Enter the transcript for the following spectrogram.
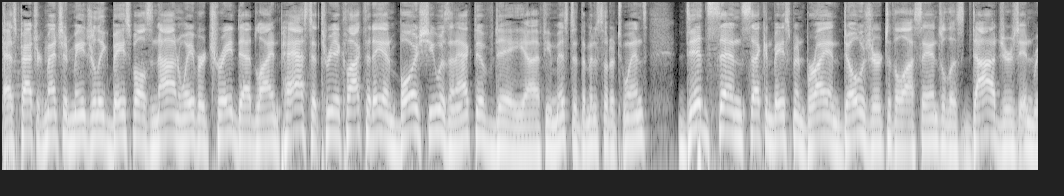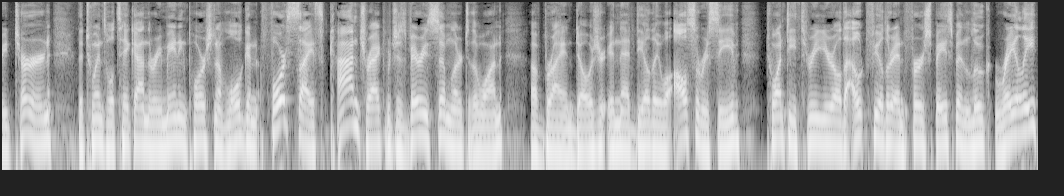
As Patrick mentioned, Major League Baseball's non-waiver trade deadline passed at 3 o'clock today, and boy, she was an active day. Uh, if you missed it, the Minnesota Twins did send second baseman Brian Dozier to the Los Angeles Dodgers in return. The Twins will take on the remaining portion of Logan Forsythe's contract, which is very similar to the one of Brian Dozier. In that deal, they will also receive 23-year-old outfielder and first baseman Luke Raley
